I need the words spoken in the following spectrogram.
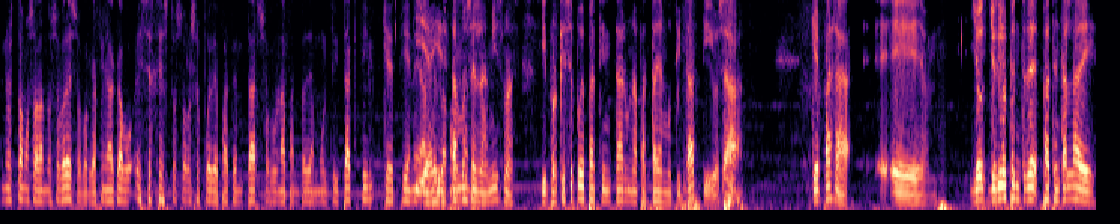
no estamos hablando sobre eso, porque al fin y al cabo ese gesto solo se puede patentar sobre una pantalla multitáctil que tiene... Y ahí estamos en las mismas. ¿Y por qué se puede patentar una pantalla multitáctil? O sea, ¿qué pasa? Eh, eh, yo, yo quiero patentar la de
